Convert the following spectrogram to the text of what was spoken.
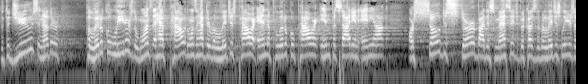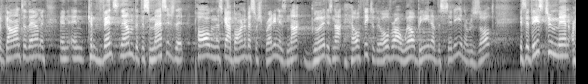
that the Jews and other political leaders, the ones that have power, the ones that have the religious power and the political power in Pisidian Antioch, are so disturbed by this message because the religious leaders have gone to them and, and, and convinced them that this message that Paul and this guy Barnabas are spreading is not good, is not healthy to the overall well being of the city. And the result is that these two men are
